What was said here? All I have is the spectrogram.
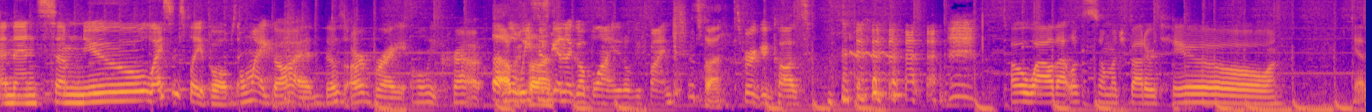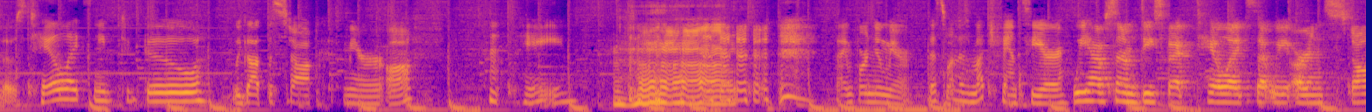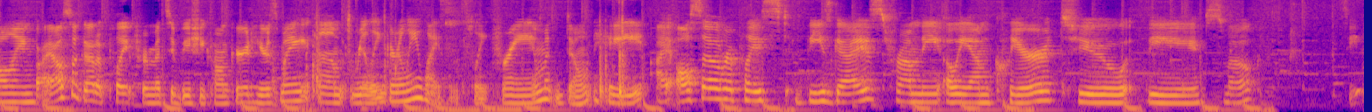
And then some new license plate bulbs. Oh my god, those are bright. Holy crap. That'll Luis is gonna go blind, it'll be fine. It's fine. It's for a good cause. oh wow, that looks so much better too. Yeah, those tail lights need to go. We got the stock mirror off. hey. Time for new mirror. This one is much fancier. We have some D-Spec taillights that we are installing. I also got a plate for Mitsubishi Concord. Here's my um, really girly license plate frame. Don't hate. I also replaced these guys from the OEM clear to the smoke. See?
